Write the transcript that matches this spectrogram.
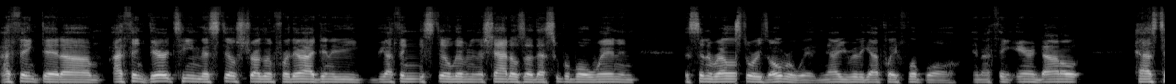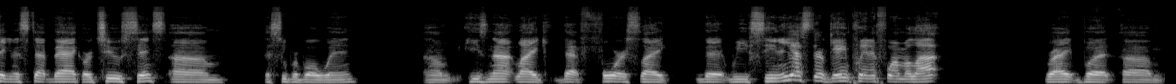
I think that um, I think they're a team that's still struggling for their identity. I think they're still living in the shadows of that Super Bowl win, and the Cinderella story's over with. Now you really got to play football, and I think Aaron Donald has taken a step back or two since um, the Super Bowl win. Um, he's not like that force like that we've seen. And yes, they're game planning for him a lot, right? But um,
